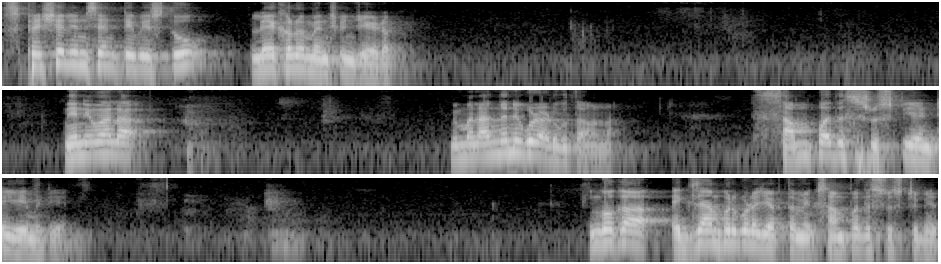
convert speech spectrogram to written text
స్పెషల్ ఇన్సెంటివ్ ఇస్తూ లేఖలో మెన్షన్ చేయడం. నేను ఇవాళ మిమ్మల్ని అందరినీ కూడా అడుగుతా ఉన్నా. సంపద సృష్టి అంటే ఏమిటి అని. ఇంకొక ఎగ్జాంపుల్ కూడా చెప్తాం మీకు సంపద సృష్టి మీద.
